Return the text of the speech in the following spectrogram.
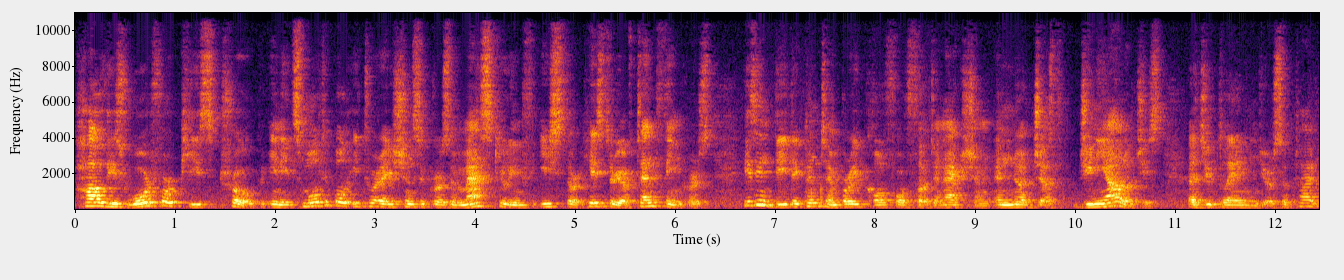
how this war for peace trope, in its multiple iterations across a masculine history of ten thinkers, is indeed a contemporary call for thought and action, and not just genealogies, as you claim in your subtitle.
